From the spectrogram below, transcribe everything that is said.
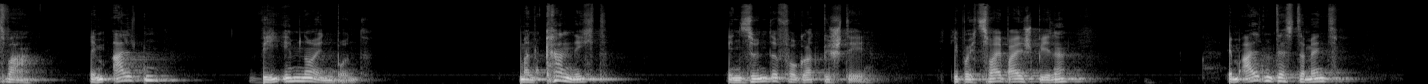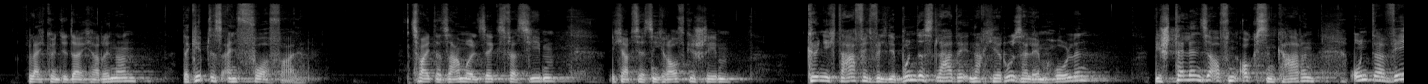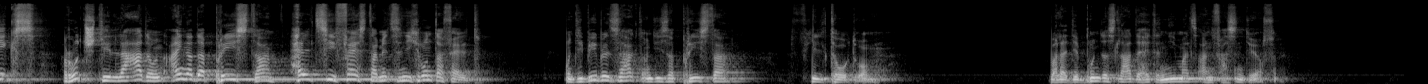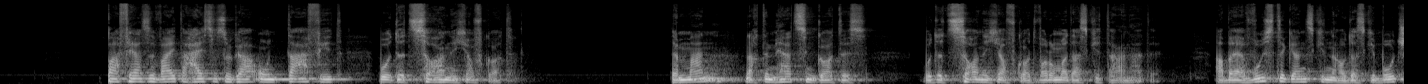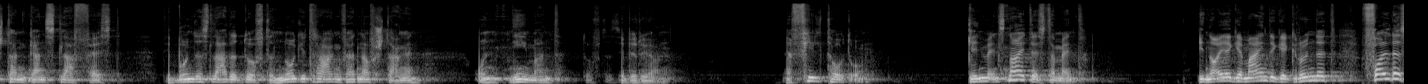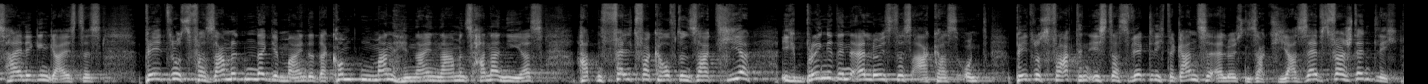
zwar im alten wie im neuen Bund. Man kann nicht in Sünde vor Gott bestehen. Ich gebe euch zwei Beispiele. Im Alten Testament, vielleicht könnt ihr euch erinnern, da gibt es einen Vorfall. 2. Samuel 6, Vers 7, ich habe es jetzt nicht rausgeschrieben. König David will die Bundeslade nach Jerusalem holen. Die stellen sie auf den Ochsenkarren. Unterwegs rutscht die Lade und einer der Priester hält sie fest, damit sie nicht runterfällt. Und die Bibel sagt, und dieser Priester fiel tot um, weil er die Bundeslade hätte niemals anfassen dürfen. Ein paar Verse weiter heißt es sogar, und David wurde zornig auf Gott. Der Mann nach dem Herzen Gottes wurde zornig auf Gott, warum er das getan hatte. Aber er wusste ganz genau, das Gebot stand ganz klar fest. Die Bundeslade durfte nur getragen werden auf Stangen und niemand durfte sie berühren. Er fiel tot um. Gehen wir ins Neue Testament die neue Gemeinde gegründet, voll des Heiligen Geistes. Petrus versammelt in der Gemeinde, da kommt ein Mann hinein namens Hananias, hat ein Feld verkauft und sagt, hier, ich bringe den Erlös des Ackers. Und Petrus fragt ihn, ist das wirklich der ganze Erlös? Und sagt, ja, selbstverständlich.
